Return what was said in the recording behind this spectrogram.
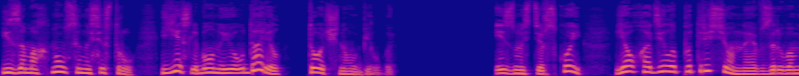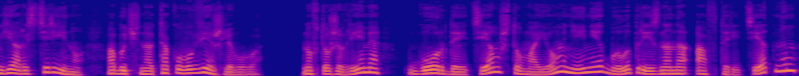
и замахнулся на сестру. Если бы он ее ударил, точно убил бы. Из мастерской я уходила потрясённая взрывом ярости Рину, обычно такого вежливого, но в то же время гордая тем, что мое мнение было признано авторитетным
